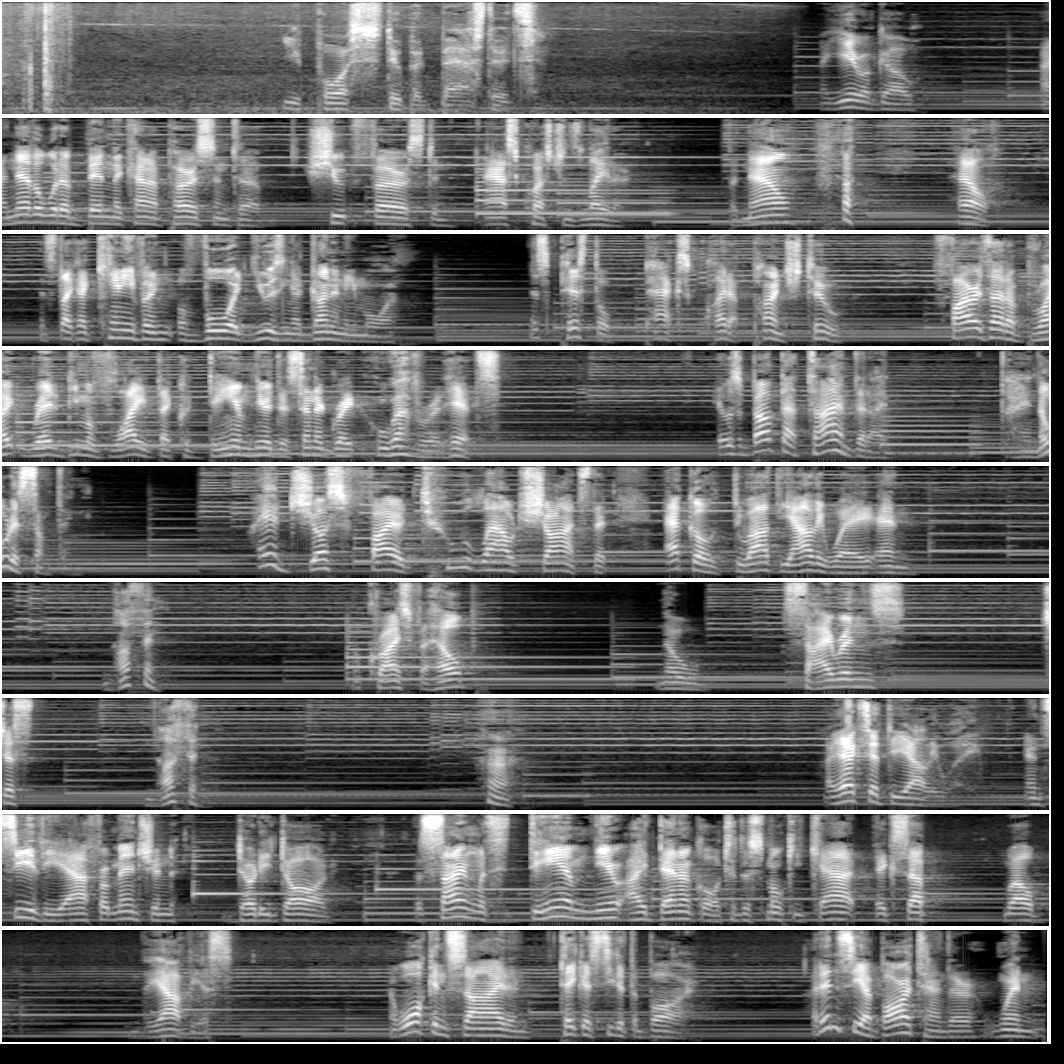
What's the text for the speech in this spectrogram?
You poor stupid bastards. A year ago, I never would have been the kind of person to shoot first and ask questions later. But now, hell, it's like I can't even avoid using a gun anymore. This pistol packs quite a punch, too. Fires out a bright red beam of light that could damn near disintegrate whoever it hits. It was about that time that I, that I noticed something. I had just fired two loud shots that echoed throughout the alleyway, and nothing. No cries for help, no sirens, just nothing. Huh. I exit the alleyway and see the aforementioned dirty dog. The sign was damn near identical to the smoky cat, except, well, the obvious. I walk inside and take a seat at the bar. I didn't see a bartender when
